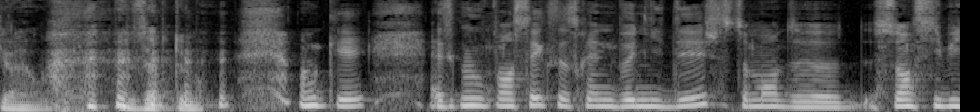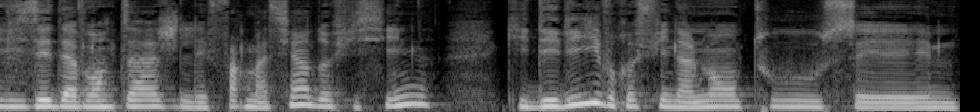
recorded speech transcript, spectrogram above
La route, exactement. ok. Est-ce que vous pensez que ce serait une bonne idée justement de, sensibiliser davantage les pharmaciens d'officine qui délivrent finalement tous ces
